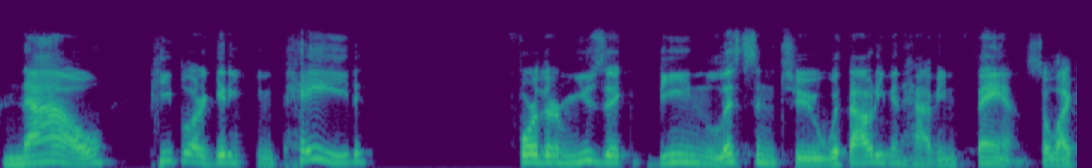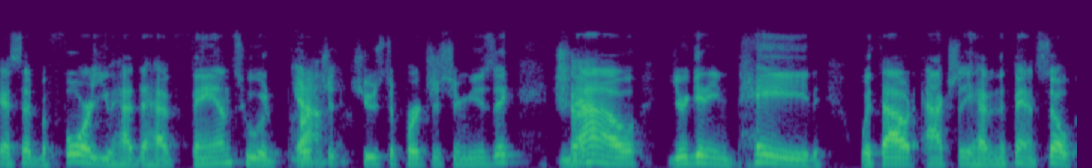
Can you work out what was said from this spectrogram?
now people are getting paid for their music being listened to without even having fans. So, like I said before, you had to have fans who would purchase, yeah. choose to purchase your music. Sure. Now you're getting paid without actually having the fans. So,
